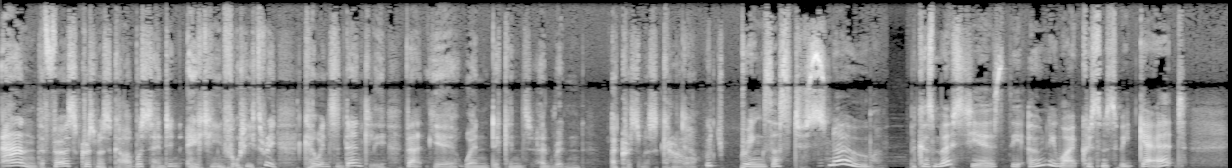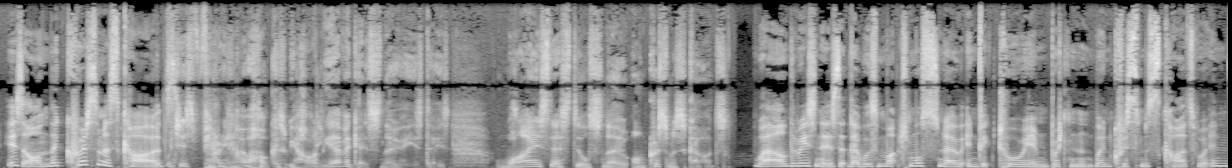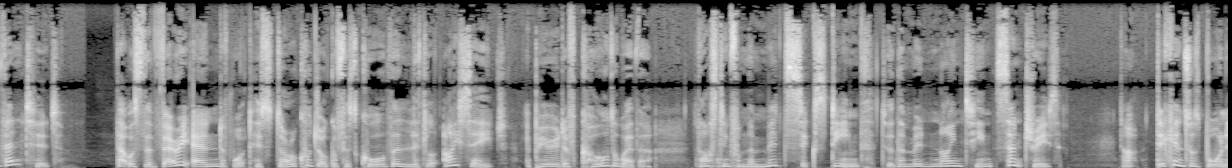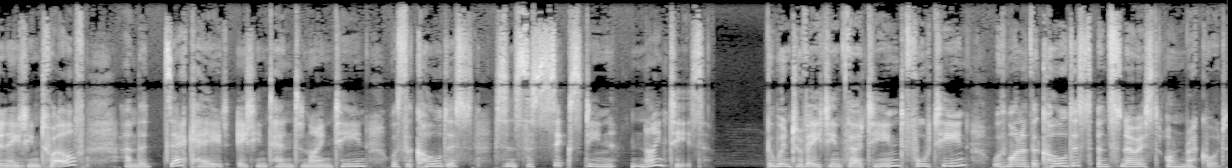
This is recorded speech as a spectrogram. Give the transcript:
And the first Christmas card was sent in 1843, coincidentally that year when Dickens had written A Christmas Carol. Which brings us to snow, because most years the only white Christmas we get is on the Christmas cards. Which is very hard because we hardly ever get snow these days. Why is there still snow on Christmas cards? Well, the reason is that there was much more snow in Victorian Britain when Christmas cards were invented. That was the very end of what historical geographers call the Little Ice Age, a period of colder weather lasting from the mid 16th to the mid 19th centuries. Now, Dickens was born in 1812, and the decade 1810 to 19 was the coldest since the 1690s. The winter of 1813 to 14 was one of the coldest and snowiest on record.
